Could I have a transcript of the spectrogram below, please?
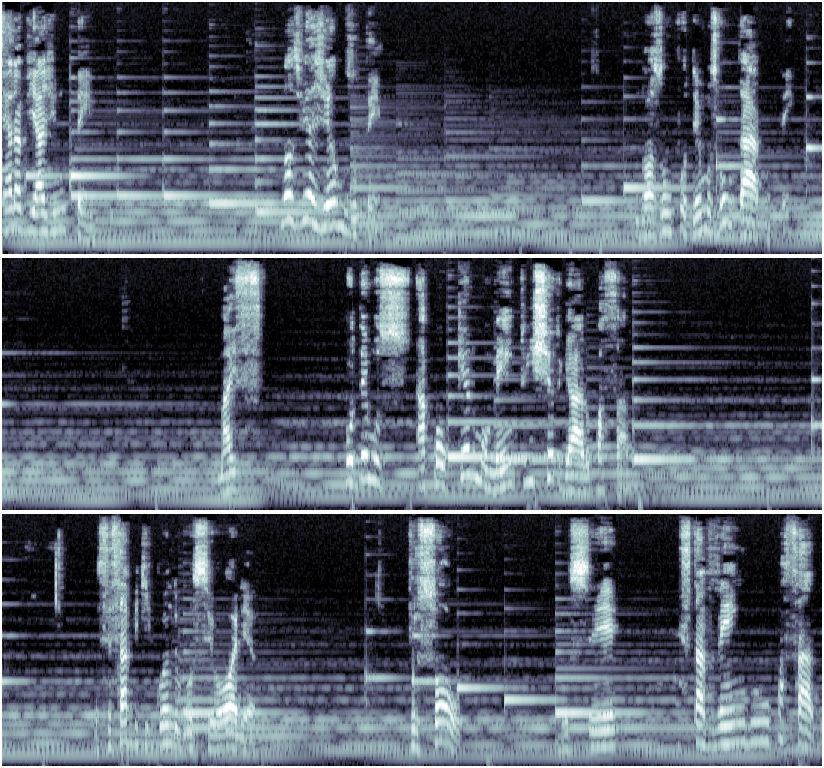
era a viagem no tempo. Nós viajamos no tempo. Nós não podemos voltar no tempo. Mas podemos a qualquer momento enxergar o passado. Você sabe que quando você olha para o sol, você está vendo o passado.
